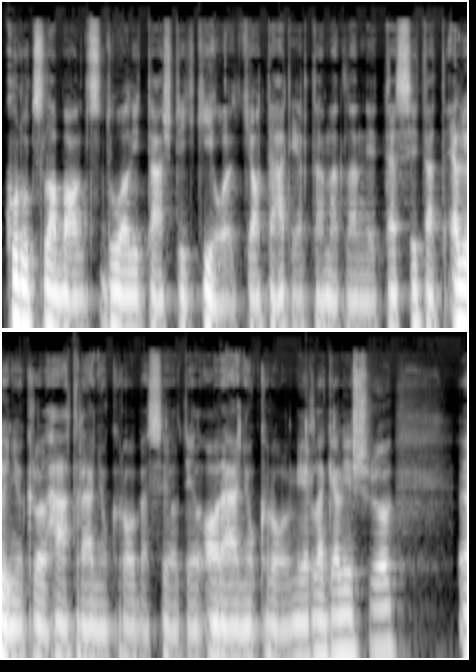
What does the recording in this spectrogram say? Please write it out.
kuruc-labanc dualitást így kioltja, tehát értelmetlenné teszi. Tehát előnyökről, hátrányokról beszéltél, arányokról, mérlegelésről. E,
